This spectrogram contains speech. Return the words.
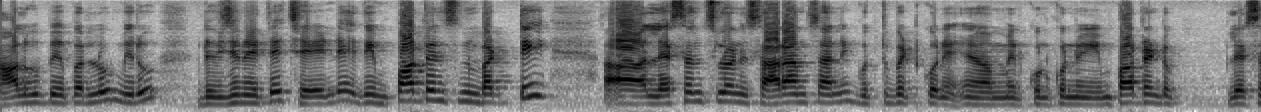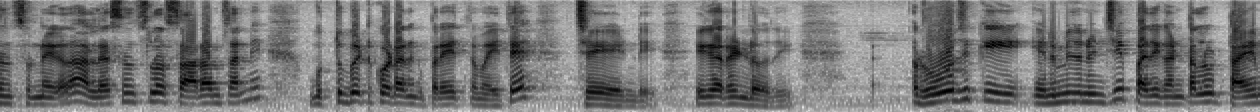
నాలుగు పేపర్లు మీరు రివిజన్ అయితే చేయండి. ఇది ఇంపార్టెన్స్ని బట్టి లెసన్స్లోని సారాంశాన్ని గుర్తుపెట్టుకొని మీరు కొన్ని కొన్ని ఇంపార్టెంట్ లెసన్స్ ఉన్నాయి కదా ఆ లెసన్స్లో సారాంశాన్ని గుర్తుపెట్టుకోవడానికి ప్రయత్నం అయితే చేయండి. ఇక రెండోది రోజుకి ఎనిమిది నుంచి పది గంటలు టైం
